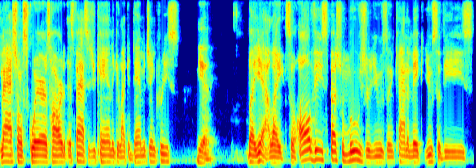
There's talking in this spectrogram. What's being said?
mash on square as hard as fast as you can to get like a damage increase. Yeah. But yeah, like so all these special moves you're using kind of make use of these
